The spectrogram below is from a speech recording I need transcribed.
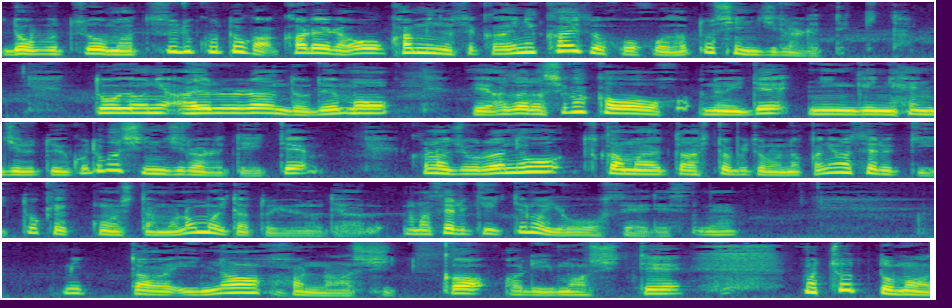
動物を祀ることが彼らを神の世界に返す方法だと信じられてきた。同様にアイルランドでも、アザラシが皮を脱いで人間に変じるということが信じられていて、彼女らを捕まえた人々の中にはセルキーと結婚した者もいたというのである。まあ、セルキーっていうのは妖精ですね。三たいな話がありまして、まあ、ちょっとま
